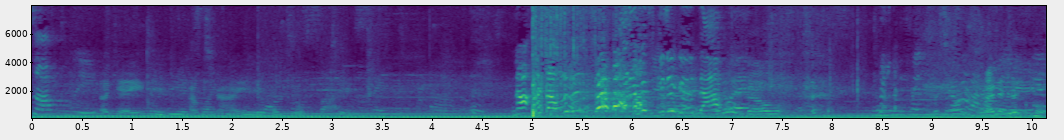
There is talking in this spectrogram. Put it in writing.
softly. Okay. I'll try. Kind of difficult.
